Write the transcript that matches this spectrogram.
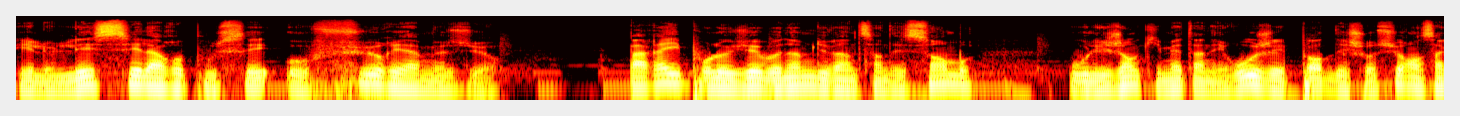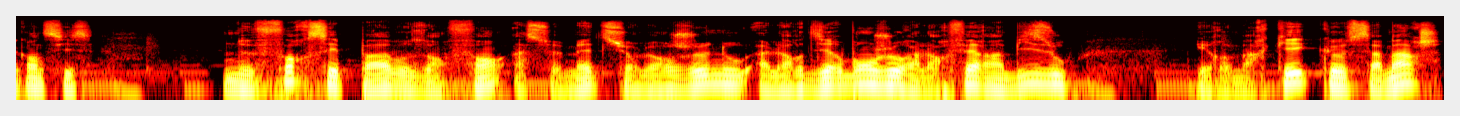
et le laisser la repousser au fur et à mesure. Pareil pour le vieux bonhomme du 25 décembre ou les gens qui mettent un nez rouge et portent des chaussures en 56. Ne forcez pas vos enfants à se mettre sur leurs genoux, à leur dire bonjour, à leur faire un bisou. Et remarquez que ça marche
